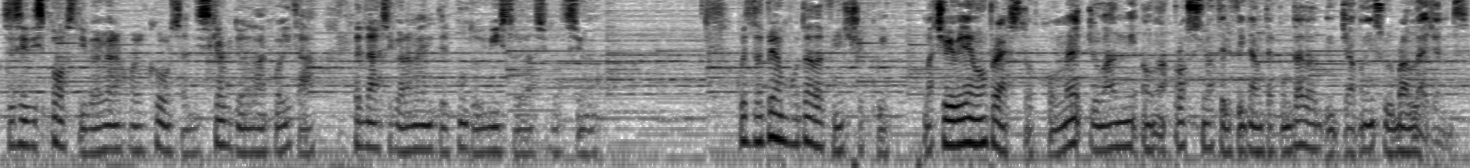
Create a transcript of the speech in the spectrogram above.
Se è disposti per avere qualcosa a discapito della qualità, vedrà sicuramente il punto di vista della situazione. Questa prima puntata finisce qui, ma ci rivedremo presto con me Giovanni a una prossima terrificante puntata di Japanese Urban Legends.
